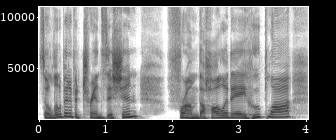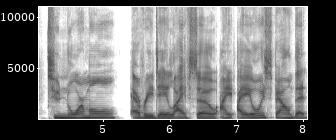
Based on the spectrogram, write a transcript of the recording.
So a little bit of a transition from the holiday hoopla to normal everyday life. So I, I always found that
